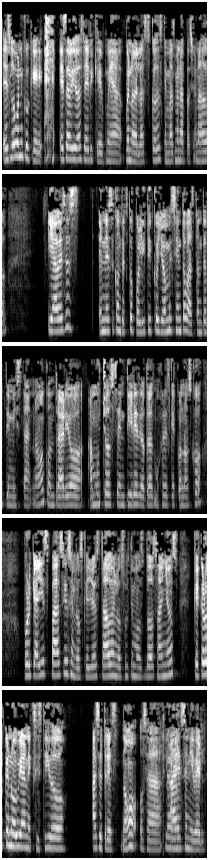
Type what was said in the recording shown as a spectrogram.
es lo único que he sabido hacer y que me ha, bueno, de las cosas que más me han apasionado. Y a veces en ese contexto político yo me siento bastante optimista, ¿no? Contrario a muchos sentires de otras mujeres que conozco, porque hay espacios en los que yo he estado en los últimos dos años que creo que no hubieran existido hace tres, ¿no? O sea, a ese nivel.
